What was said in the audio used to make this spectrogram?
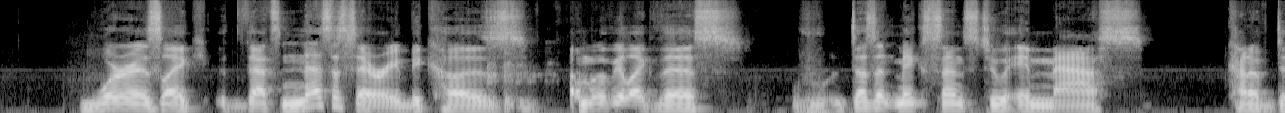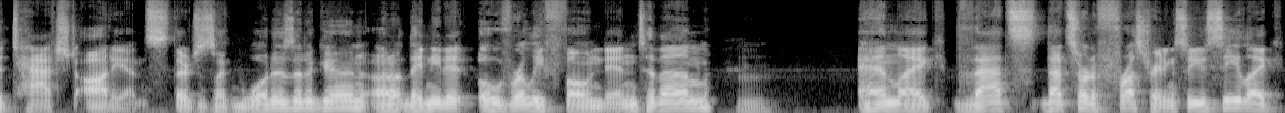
whereas like that's necessary because a movie like this r- doesn't make sense to a mass kind of detached audience. They're just like, what is it again? I don't, they need it overly phoned into them. Hmm. And like that's that's sort of frustrating. So you see like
